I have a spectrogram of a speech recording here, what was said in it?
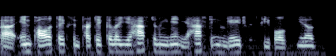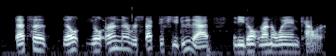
uh, in politics in particular, you have to lean in. You have to engage with people. You know, that's a they'll you'll earn their respect if you do that and you don't run away and cower.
